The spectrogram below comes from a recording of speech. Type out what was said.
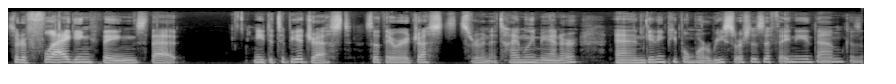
sort of flagging things that needed to be addressed so that they were addressed sort of in a timely manner and getting people more resources if they need them because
